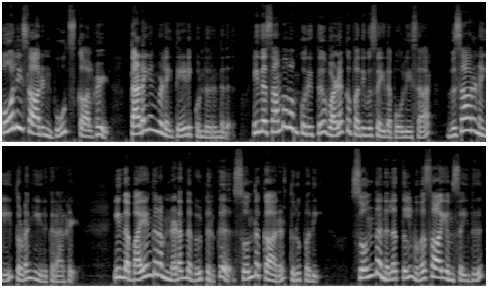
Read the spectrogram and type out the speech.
போலீசாரின் பூட்ஸ் கால்கள் தடயங்களை தேடிக் கொண்டிருந்தது. இந்த சம்பவம் குறித்து வழக்கு பதிவு செய்த போலீசார் விசாரணையை தொடங்கியிருக்கிறார்கள். இந்த பயங்கரம் நடந்த வீட்டிற்கு சொந்தக்காரர் திருப்பதி. சொந்த நிலத்தில் விவசாயம் செய்து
